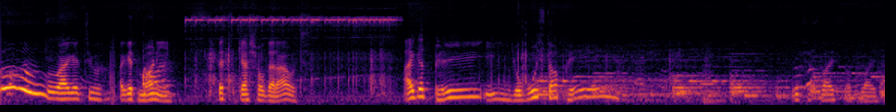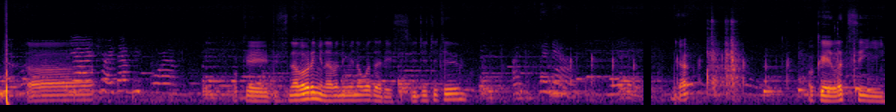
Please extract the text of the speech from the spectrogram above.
Ooh, I get to. I get money. Let's cash all that out. I got paid. Your boy stop paying. Pizza slice of life. Uh. I tried that before. Okay, this is not loading and I don't even know what that is. Yeah. Okay, let's see.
